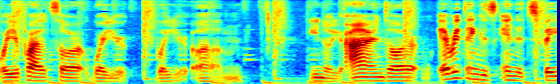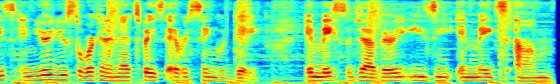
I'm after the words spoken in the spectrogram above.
where your products are where your where your um you know your irons are. Everything is in its space and you're used to working in that space every single day. It makes the job very easy. It makes um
